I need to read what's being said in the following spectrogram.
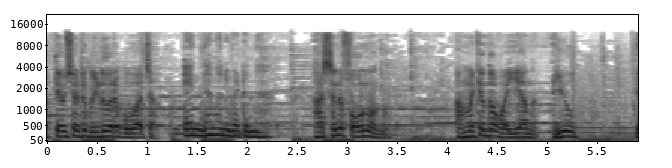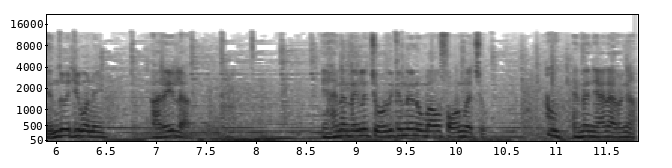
ഞാനൊന്ന് അത്യാവശ്യമായിട്ട് വീട് വരെ പോവാച്ചാ എന്താ മോനെ പെട്ടെന്ന്? ഹർഷന്റെ ഫോൺ വന്നു. അമ്മയ്ക്കെന്തോ വയ്യാന്ന്. അയ്യോ എന്തു പറ്റി മോനെ? അറിയില്ല. ഞാൻ എന്തെങ്കിലും ചോദിക്കുന്നതിന് മുമ്പ് അവൻ ഫോൺ വെച്ചു. എന്താ ഞാൻ ഇറങ്ങാ?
